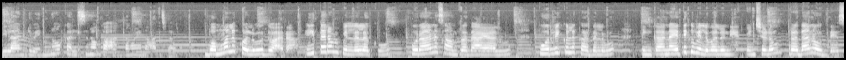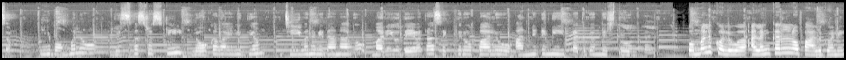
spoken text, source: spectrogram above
ఇలాంటివి ఎన్నో కలిసిన ఒక అందమైన ఆచారం. బొమ్మల కొలువు ద్వారా ఈ తరం పిల్లలకు పురాణ సాంప్రదాయాలు పూర్వీకుల కథలు ఇంకా నైతిక విలువలు నేర్పించడం ప్రధాన ఉద్దేశం. ఈ బొమ్మలు విశ్వ సృష్టి లోక వైవిధ్యం జీవన విధానాలు మరియు దేవతా శక్తి రూపాలు అన్నిటినీ ప్రతిబింబిస్తూ ఉంటాయి. బొమ్మల కొలువు అలంకరణలో పాల్గొని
